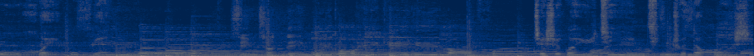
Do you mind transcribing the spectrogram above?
无悔无怨。这是关于经营青春的故事，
